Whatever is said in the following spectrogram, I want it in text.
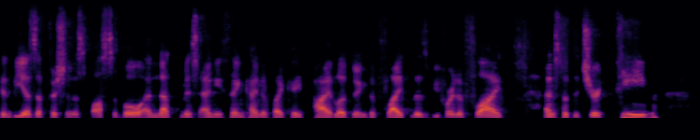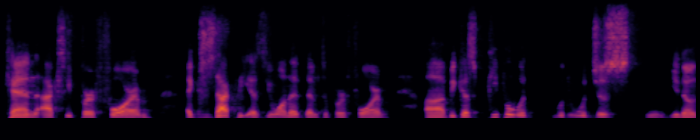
can be as efficient as possible and not miss anything, kind of like a pilot doing the flight list before the flight. And so that your team can actually perform exactly as you wanted them to perform uh, because people would, would would just you know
